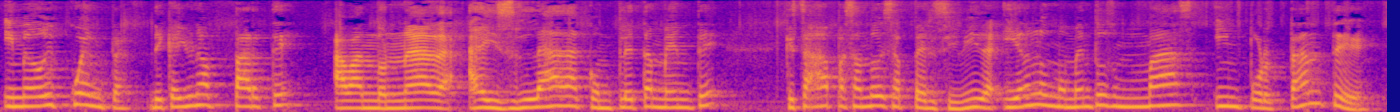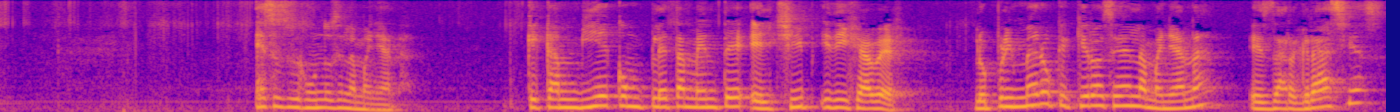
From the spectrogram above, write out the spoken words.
y me doy cuenta de que hay una parte abandonada, aislada completamente, que estaba pasando desapercibida y eran los momentos más importantes. Esos segundos en la mañana, que cambié completamente el chip y dije, a ver, lo primero que quiero hacer en la mañana es dar gracias,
